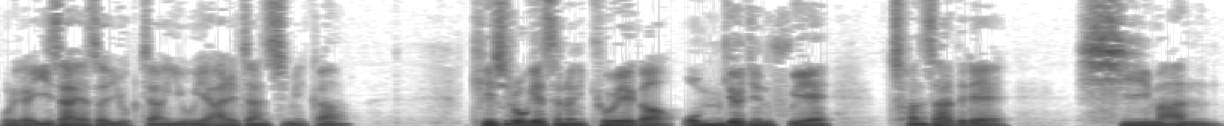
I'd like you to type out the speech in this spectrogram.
우리가 이사야서 6장 이후에 알지 않습니까? 계시록에서는 교회가 옮겨진 후에 천사들의 심한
